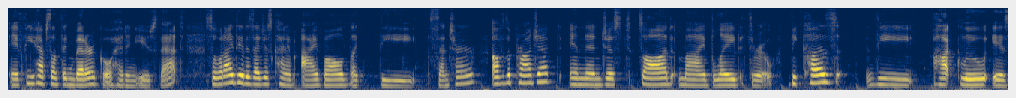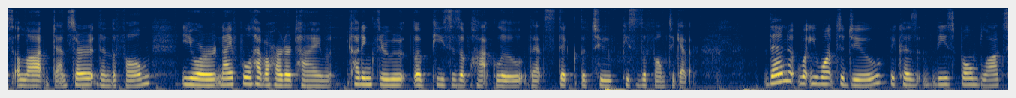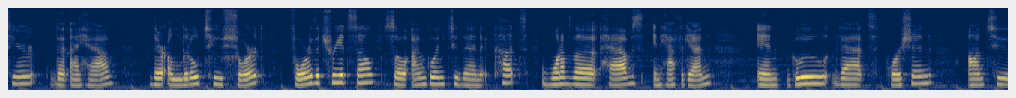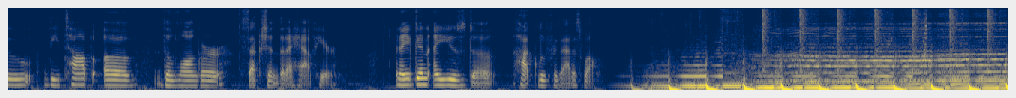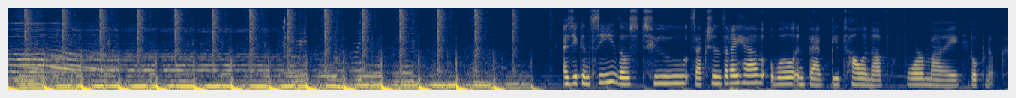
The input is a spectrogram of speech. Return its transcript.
If you have something better, go ahead and use that. So what I did is I just kind of eyeballed like the center of the project and then just sawed my blade through. Because the hot glue is a lot denser than the foam, your knife will have a harder time cutting through the pieces of hot glue that stick the two pieces of foam together. Then what you want to do, because these foam blocks here that I have, they're a little too short for the tree itself. So I'm going to then cut one of the halves in half again and glue that portion onto the top of the longer section that I have here. And again, I used uh, hot glue for that as well. As you can see, those two sections that I have will in fact be tall enough for my book nook.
